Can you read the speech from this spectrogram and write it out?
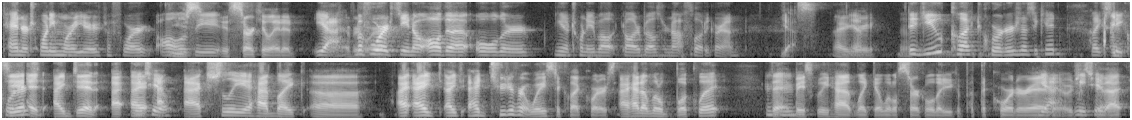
ten or twenty more years before all You of the it's circulated. yeah everywhere. before it's you know all the older you know twenty dollar bills are not floating around. Yes, I Yeah. agree. Did you collect quarters as a kid, like I state quarters? I did. I did. I, I, too. I actually had like uh, I, I I had two different ways to collect quarters. I had a little booklet that basically had like a little circle that you could put the quarter in, Mm-hmm. Yeah, and it would just be that.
